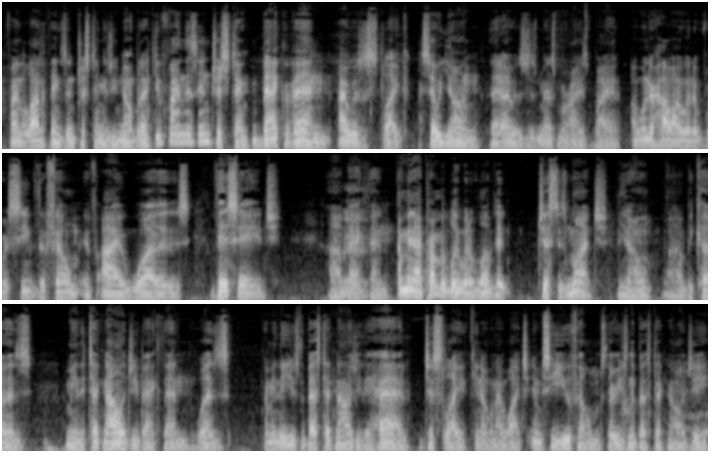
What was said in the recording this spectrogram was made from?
I find a lot of things interesting, as you know. But I do find this interesting. Back then, I was like so young that I was just mesmerized by it. I wonder how I would have received the film if I was this age uh, back Hmm. then. I mean, I probably would have loved it just as much, you know, uh, because I mean, the technology back then was I mean, they used the best technology they had. Just like you know, when I watch MCU films, they're using the best technology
